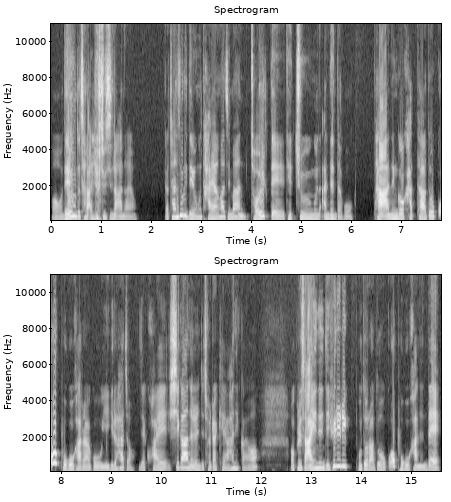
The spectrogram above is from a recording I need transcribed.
어, 내용도 잘 알려주지는 않아요. 그러니까 잔소리 내용은 다양하지만 절대 대충은 안 된다고 다 아는 것 같아도 꼭 보고 가라고 얘기를 하죠. 이제 과외 시간을 이제 절약해야 하니까요. 어, 그래서 아이는 이제 휘리릭 보더라도 꼭 보고 가는데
